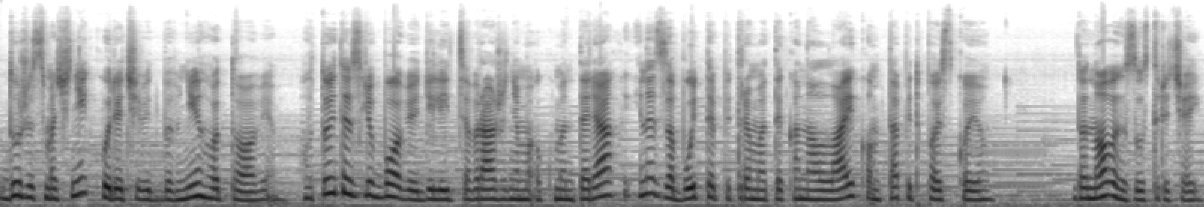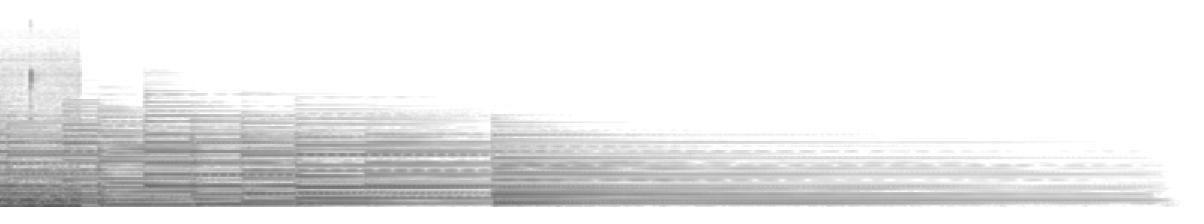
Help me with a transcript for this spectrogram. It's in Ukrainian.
Дуже смачні курячі відбивні готові. Готуйте з любов'ю, діліться враженнями у коментарях і не забудьте підтримати канал лайком та підпискою. До нових зустрічей!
